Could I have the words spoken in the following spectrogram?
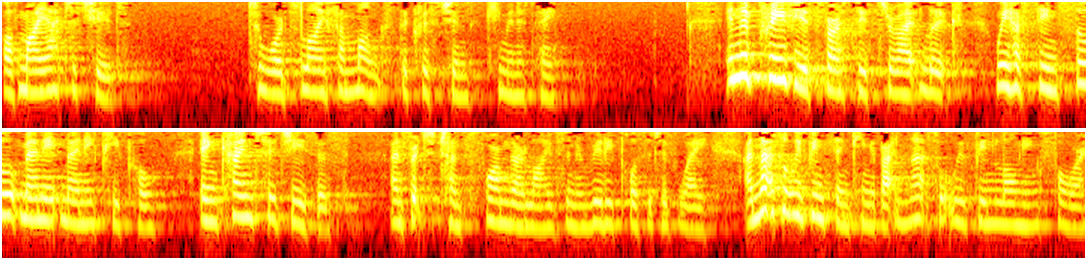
of my attitude towards life amongst the Christian community. In the previous verses throughout Luke, we have seen so many, many people encounter Jesus and for it to transform their lives in a really positive way. And that's what we've been thinking about, and that's what we've been longing for.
